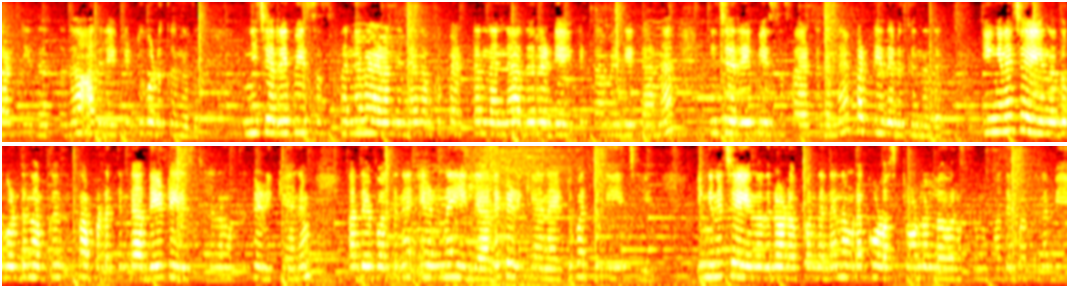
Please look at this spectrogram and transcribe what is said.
കട്ട് ചെയ്തെടുത്തത് അതിലേക്ക് ഇട്ട് കൊടുക്കുന്നത്. ഇനി ചെറിയ പീസസ് തന്നെ വേണമെന്നില്ല. നമുക്ക് പെട്ടെന്ന് തന്നെ അത് റെഡിയായി കിട്ടാൻ വേണ്ടിയിട്ടാണ് ഈ ചെറിയ പീസസ് ആയിട്ട് തന്നെ കട്ട് ചെയ്തെടുക്കുന്നത്. ഇങ്ങനെ ചെയ്യുന്നത് കൊണ്ട് നമുക്ക് പപ്പടത്തിന്റെ അതേ ടേസ്റ്റിൽ നമുക്ക് കഴിക്കാനും അതേപോലെ തന്നെ എണ്ണയില്ലാതെ കഴിക്കാനായിട്ട് പറ്റുകയും ചെയ്യും. ഇങ്ങനെ ചെയ്യുന്നതിനോടൊപ്പം തന്നെ നമ്മുടെ കൊളസ്ട്രോൾ ഉള്ളവർക്കും അതേപോലെ തന്നെ ബി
